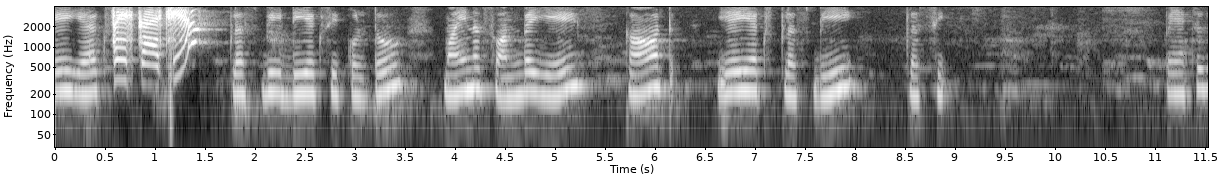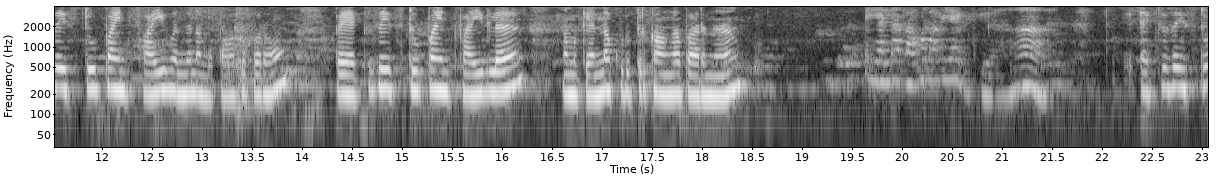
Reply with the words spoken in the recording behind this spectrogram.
ax plus b dx equal to minus one by a cot ax plus b plus C இப்போ எக்ஸசைஸ் டூ பாயிண்ட் ஃபைவ் வந்து நம்ம பார்க்க போகிறோம் இப்போ எக்ஸசைஸ் டூ பாயிண்ட் ஃபைவ்ல நமக்கு என்ன கொடுத்துருக்காங்க பாருங்கள் எக்ஸசைஸ் டூ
